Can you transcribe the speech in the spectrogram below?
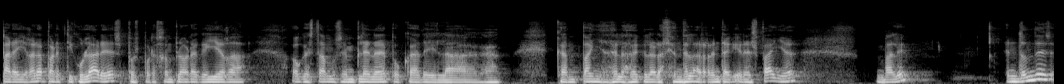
para llegar a particulares, pues por ejemplo ahora que llega o que estamos en plena época de la campaña de la declaración de la renta aquí en España, ¿vale? Entonces,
